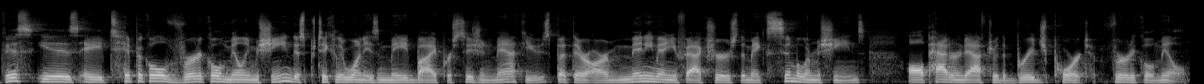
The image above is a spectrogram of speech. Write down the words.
This is a typical vertical milling machine. This particular one is made by Precision Matthews, but there are many manufacturers that make similar machines, all patterned after the Bridgeport vertical mill.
